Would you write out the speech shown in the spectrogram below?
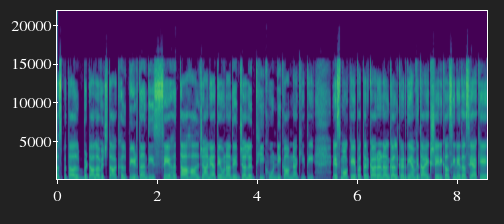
ਹਸਪਤਾਲ ਬਟਾਲਾ ਵਿੱਚ ਦਾਖਲ ਪੀੜਤਾਂ ਦੀ ਸਿਹਤ ਦਾ ਹਾਲ ਜਾਣਿਆ ਤੇ ਉਹਨਾਂ ਦੇ ਜਲਦ ਠੀਕ ਹੋਣ ਦੀ ਕਾਮਨਾ ਕੀਤੀ। ਇਸ ਮੌਕੇ ਪੱਤਰਕਾਰਾਂ ਨਾਲ ਗੱਲ ਕਰਦਿਆਂ ਵਿਧਾਇਕ ਸ਼ੇਰੀ ਕਲਸੀ ਨੇ ਦੱਸਿਆ ਕਿ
